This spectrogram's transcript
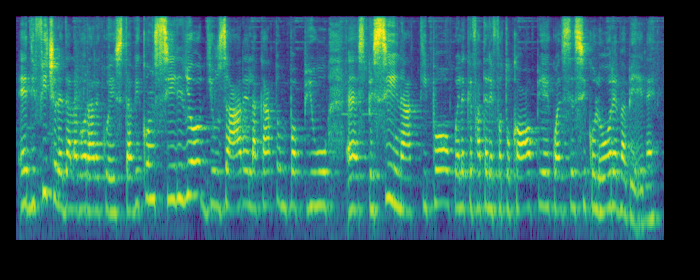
è difficile da lavorare questa. Vi consiglio di usare la carta un po più eh, spessina tipo quelle che fate le fotocopie qualsiasi colore va bene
